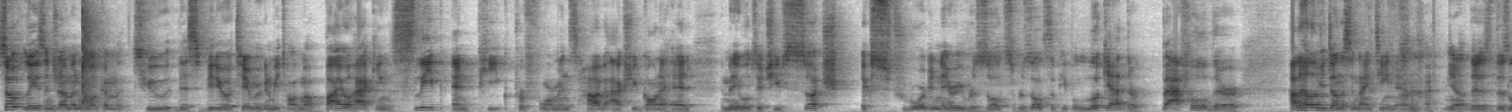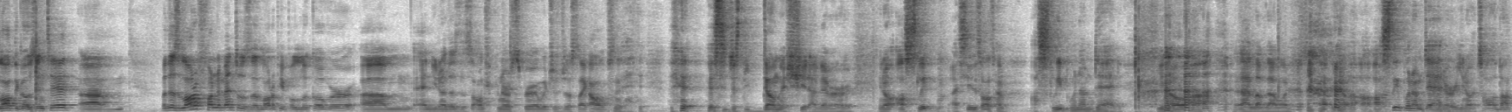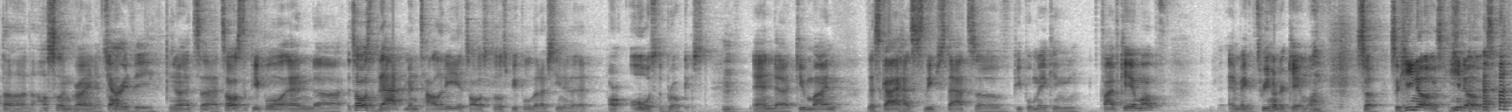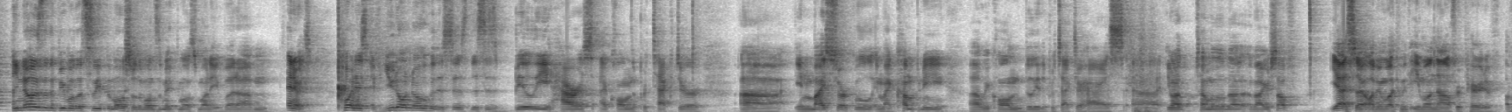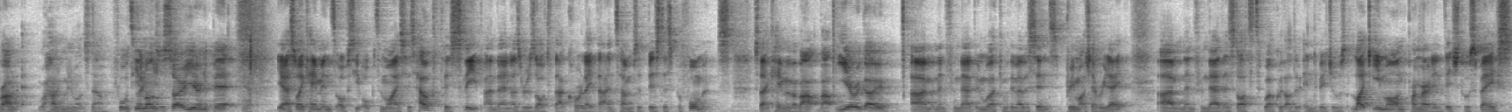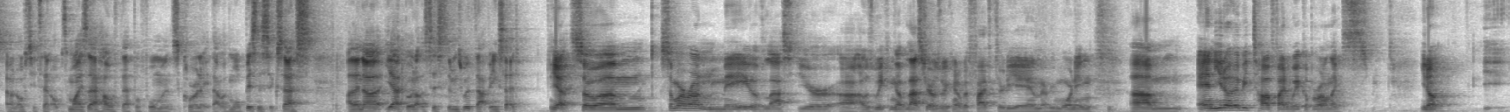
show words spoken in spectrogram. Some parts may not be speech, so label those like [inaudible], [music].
So, ladies and gentlemen, welcome to this video. Today we're going to be talking about biohacking, sleep, and peak performance, how I've actually gone ahead and been able to achieve such extraordinary results, results that people look at, they're baffled, they're, how the hell have you done this in 19? And, [laughs] you know, there's, there's a lot that goes into it. Um, but there's a lot of fundamentals that a lot of people look over. Um, and, you know, there's this entrepreneur spirit, which is just like, all [laughs] this is just the dumbest shit I've ever heard. You know, I'll sleep. I see this all the time. I'll sleep when I'm dead. You know, uh, [laughs] I love that one. Uh, you know, I'll, I'll, sleep when I'm dead, or you know, it's all about the the hustle and grind. It's Gary all, V. You know, it's uh, it's always the people, and uh, it's always that mentality. It's always those people that I've seen that are always the brokest. Mm. And uh, keep in mind, this guy has sleep stats of people making 5k a month and making 300k a month. [laughs] So so he knows, he knows, [laughs] he knows that the people that sleep the most are the ones that make the most money. But um, anyways, point is, if you don't know who this is, this is Billy Harris. I call him the Protector. Uh, in my circle, in my company, uh, we call him Billy the Protector Harris. Uh, [laughs] you want to tell me a little bit about yourself? Yeah, so I've been working with Iman now for a period of around how many months now? 14 months or so, year yeah, and a bit. Yeah. yeah, so I came in to obviously optimize his health, his sleep, and then as a result of that, correlate that in terms of business performance. So that came about about a year ago, um, and then from there, I've been working with him ever since, pretty much every day. Um, and then from there, then started to work with other individuals like Iman, primarily in digital space, and obviously to then optimize their health, their performance, correlate that with more business success, and then uh, yeah, build out the systems. With that being said. Yeah, so um, somewhere around May of last year, uh, I was waking up, last year I was waking up at 5.30 a.m. every morning. Um, and, you know, it'd be tough. I'd wake up around like, you know,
